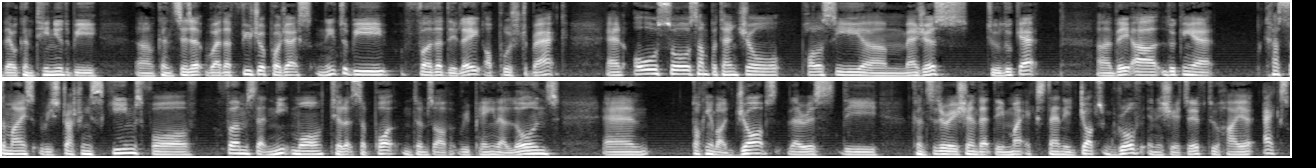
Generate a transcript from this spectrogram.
that will continue to be uh, considered whether future projects need to be further delayed or pushed back, and also some potential policy um, measures to look at. Uh, they are looking at customized restructuring schemes for firms that need more tailored support in terms of repaying their loans. And talking about jobs, there is the consideration that they might extend the jobs growth initiative to hire ex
